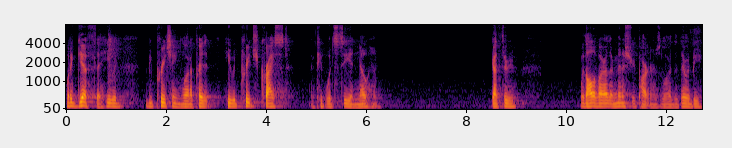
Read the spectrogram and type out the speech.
what a gift that he would be preaching. Lord, I pray that he would preach Christ and people would see and know him. God, through with all of our other ministry partners, Lord, that there would be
